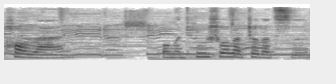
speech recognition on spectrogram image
后来，我们听说了这个词，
